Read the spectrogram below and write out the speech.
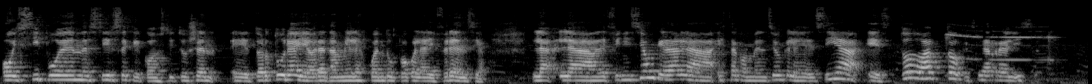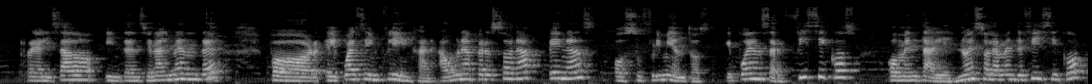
hoy sí pueden decirse que constituyen eh, tortura y ahora también les cuento un poco la diferencia. La, definición que da esta convención que les decía es todo acto que sea realizado intencionalmente por el cual se inflijan a una persona penas o sufrimientos que pueden ser físicos o mentales, no es solamente físico,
